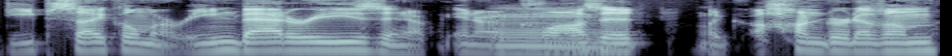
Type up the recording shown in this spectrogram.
deep cycle marine batteries in a in a Mm. closet, like a hundred of them.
